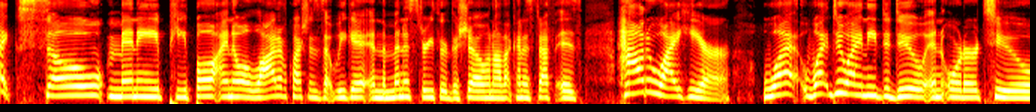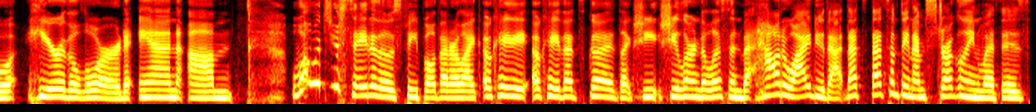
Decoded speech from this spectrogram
like so many people. I know a lot of questions that we get in the ministry through the show and all that kind of stuff is how do I hear? what what do I need to do in order to hear the Lord? And um, what would you say to those people that are like, okay, okay, that's good. Like she she learned to listen, but how do I do that? That's that's something I'm struggling with is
